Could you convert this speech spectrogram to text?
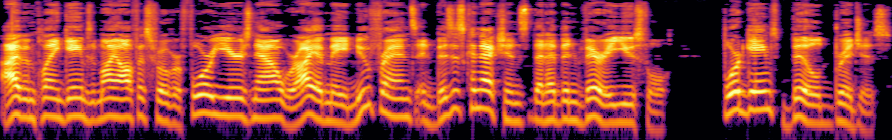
I've been playing games at my office for over four years now, where I have made new friends and business connections that have been very useful. Board games build bridges.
